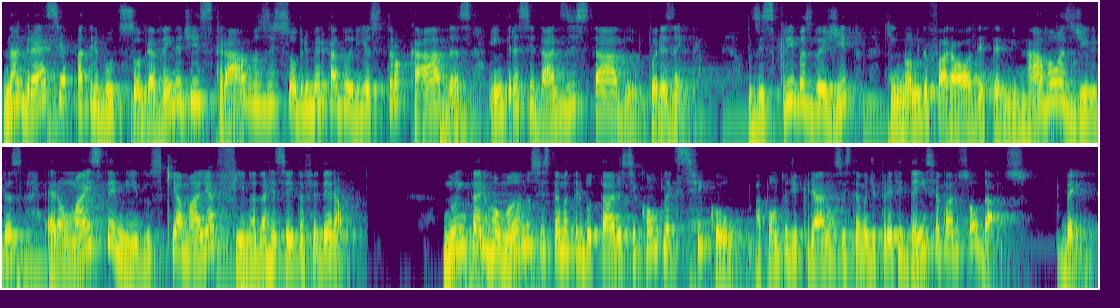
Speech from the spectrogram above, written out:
Na Grécia, há tributos sobre a venda de escravos e sobre mercadorias trocadas entre as cidades-estado, por exemplo. Os escribas do Egito, que em nome do faraó determinavam as dívidas, eram mais temidos que a malha fina da Receita Federal. No Império Romano, o sistema tributário se complexificou, a ponto de criar um sistema de previdência para os soldados. Bem,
